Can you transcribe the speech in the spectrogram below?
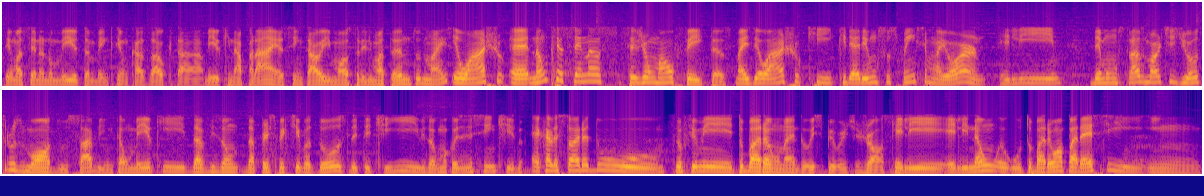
Tem uma cena no meio também que tem um casal que tá meio que na praia, assim tal, e mostra ele matando e tudo mais. Eu acho, é, não que as cenas sejam mal feitas, mas eu acho que criaria um suspense maior ele demonstrar as mortes de outros modos, sabe? Então, meio que da visão, da perspectiva dos detetives, alguma coisa nesse sentido. É aquela história do, do filme Tubarão, né? Do Spielberg, Joss. Que ele, ele não. O tubarão aparece em, em,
